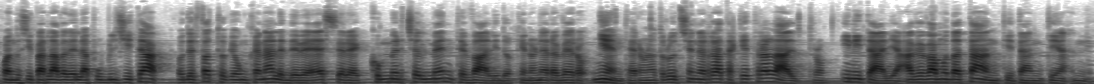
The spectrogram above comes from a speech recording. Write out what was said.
quando si parlava della pubblicità o del fatto che un canale deve essere commercialmente valido, che non era vero niente, era una traduzione errata che tra l'altro in Italia avevamo da tanti tanti anni.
